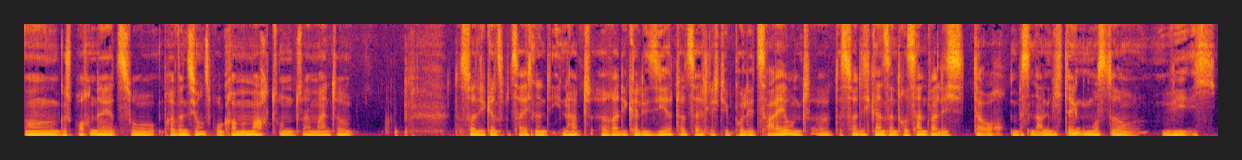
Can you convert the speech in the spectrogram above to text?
äh, gesprochen, der jetzt so Präventionsprogramme macht und er meinte, das fand ich ganz bezeichnend. Ihn hat äh, radikalisiert tatsächlich die Polizei und äh, das fand ich ganz interessant, weil ich da auch ein bisschen an mich denken musste, wie ich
